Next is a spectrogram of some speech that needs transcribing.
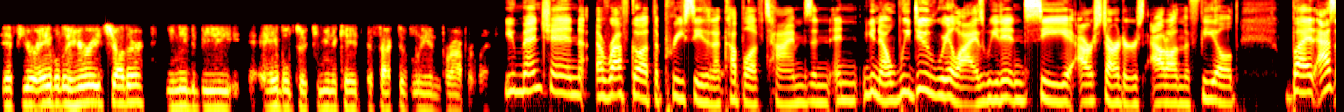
if you're able to hear each other, you need to be able to communicate effectively and properly. You mentioned a rough go at the preseason a couple of times, and and you know, we do realize we didn't see our starters out on the field, but as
